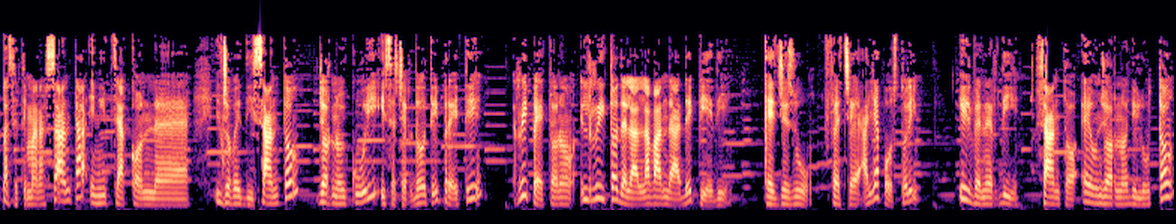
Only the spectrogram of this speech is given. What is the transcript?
La settimana santa inizia con eh, il giovedì santo, giorno in cui i sacerdoti e i preti ripetono il rito della lavanda dei piedi che Gesù fece agli apostoli. Il venerdì santo è un giorno di lutto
